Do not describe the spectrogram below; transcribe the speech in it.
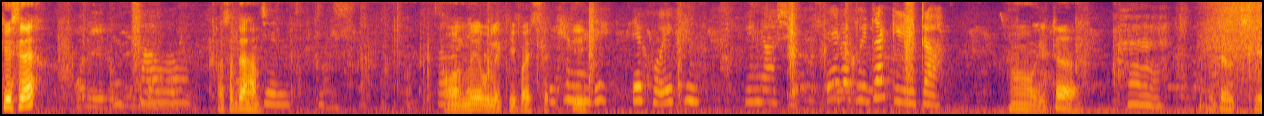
কিসে? আচ্ছা দেখান। আমার মেয়ে বলে কি পাইছে কি? দেখো ও এটা? হ্যাঁ। এটা হচ্ছে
